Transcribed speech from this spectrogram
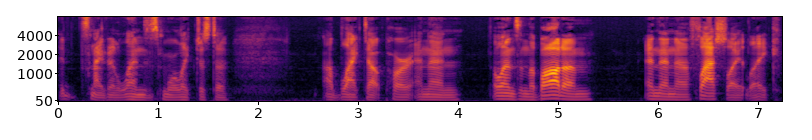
it's not even a lens; it's more like just a a blacked out part, and then a lens in the bottom, and then a flashlight. Like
